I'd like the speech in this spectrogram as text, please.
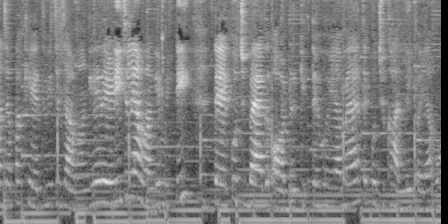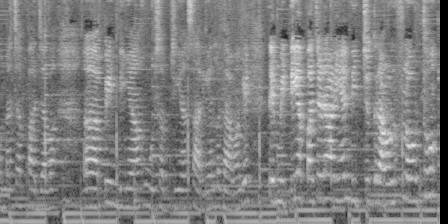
ਅੱਜ ਆਪਾਂ ਖੇਤ ਵਿੱਚ ਜਾਵਾਂਗੇ, ਰੇੜੀ 'ਚ ਲਿਆਵਾਂਗੇ ਮਿੱਟੀ ਤੇ ਕੁਝ ਬੈਗ ਆਰਡਰ ਕੀਤੇ ਹੋਏ ਆ ਮੈਂ ਤੇ ਕੁਝ ਖਾਲੀ ਪਏ ਉਹਨਾਂ 'ਚ ਆਪਾਂ ਜਾਵਾ ਅਹ, ਭਿੰਡੀਆਂ, ਹੋਰ ਸਬਜ਼ੀਆਂ ਸਾਰੀਆਂ ਲਗਾਵਾਂਗੇ ਤੇ ਮਿੱਟੀ ਆਪਾਂ ਚੜਾਣੀ ਹੈ ਨੀਚੇ ਗਰਾਊਂਡ ਫਲੋਰ ਤੋਂ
